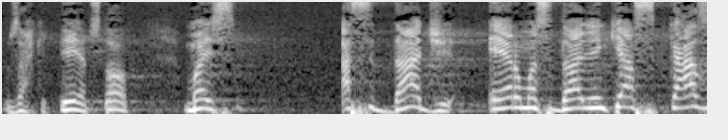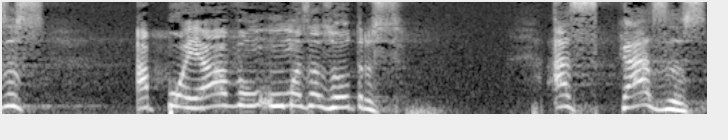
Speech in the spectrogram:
os arquitetos e tal, mas a cidade era uma cidade em que as casas apoiavam umas às outras. As casas,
